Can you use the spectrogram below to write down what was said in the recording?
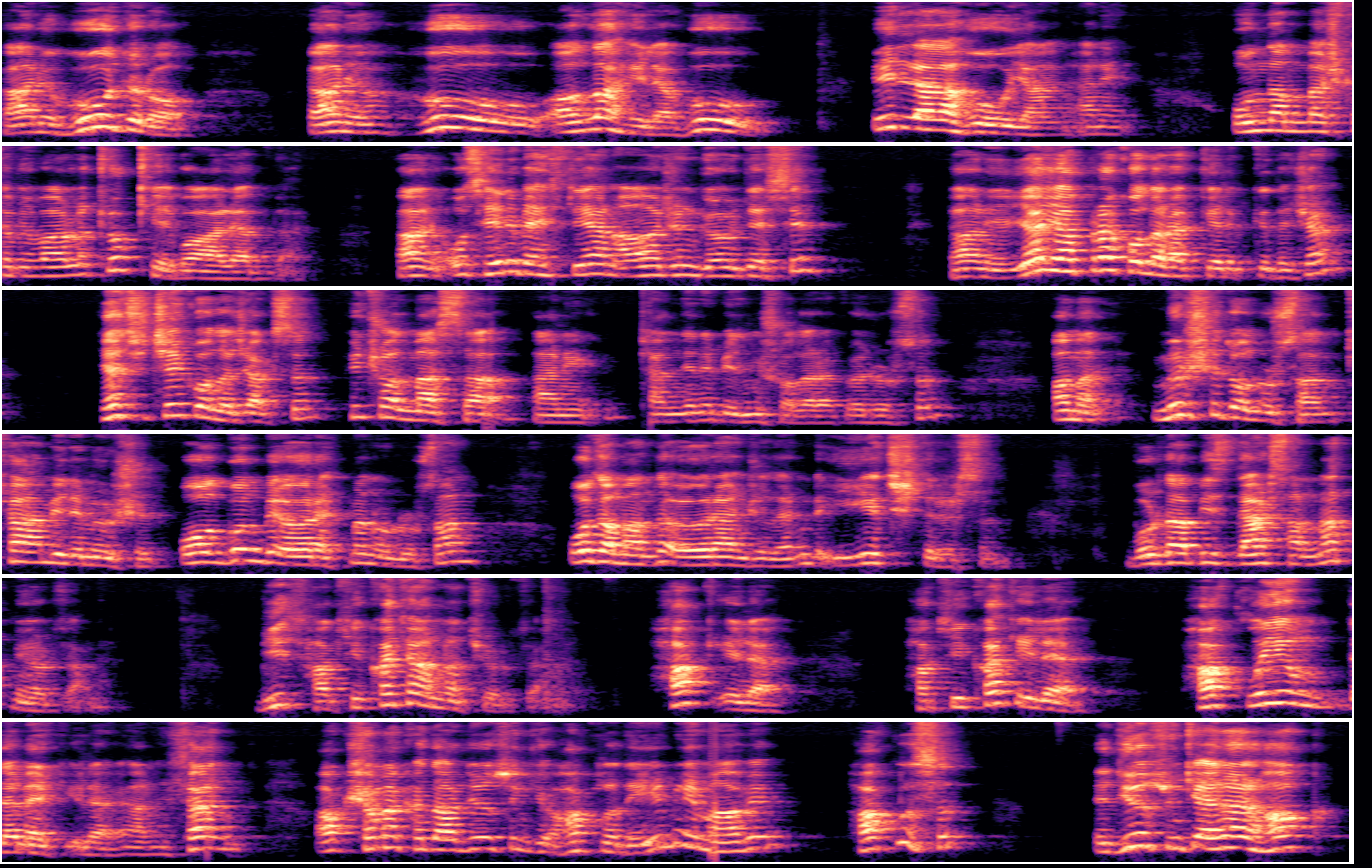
Yani hu'dur o. Yani hu Allah ile hu illahu yani hani ondan başka bir varlık yok ki bu alemde. Yani o seni besleyen ağacın gövdesi yani ya yaprak olarak gelip gideceksin ya çiçek olacaksın. Hiç olmazsa hani kendini bilmiş olarak ölürsün. Ama mürşit olursan, kamili mürşit, olgun bir öğretmen olursan o zaman da öğrencilerini de iyi yetiştirirsin. Burada biz ders anlatmıyoruz yani. Biz hakikati anlatıyoruz yani. Hak ile, hakikat ile, haklıyım demek ile. Yani sen akşama kadar diyorsun ki haklı değil miyim abi? Haklısın. E diyorsun ki enel hak.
